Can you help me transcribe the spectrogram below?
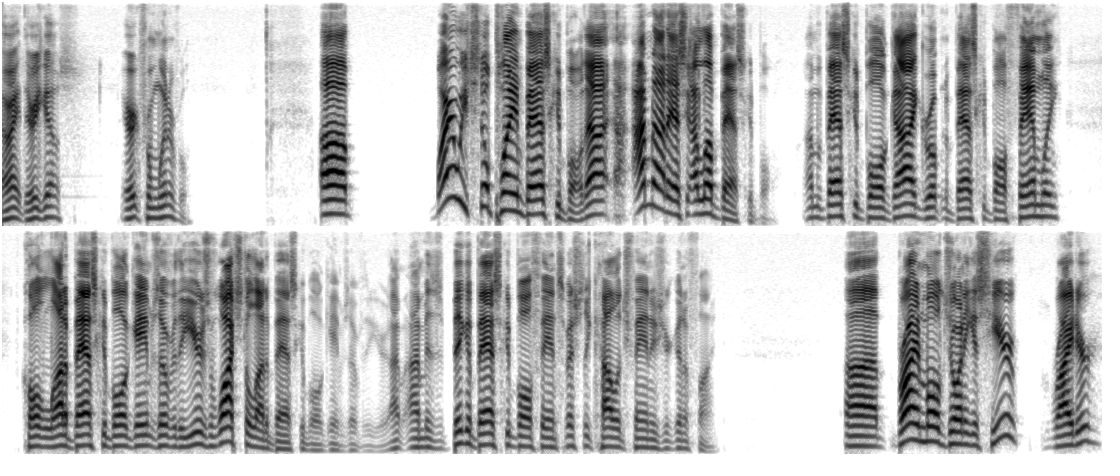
All right, there he goes, Eric from Winterville. Uh, why are we still playing basketball? Now, I, I'm not asking. I love basketball. I'm a basketball guy. Grew up in a basketball family. Called a lot of basketball games over the years. Watched a lot of basketball games over the years. I'm, I'm as big a basketball fan, especially college fan, as you're going to find. Uh, Brian Mull joining us here, writer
